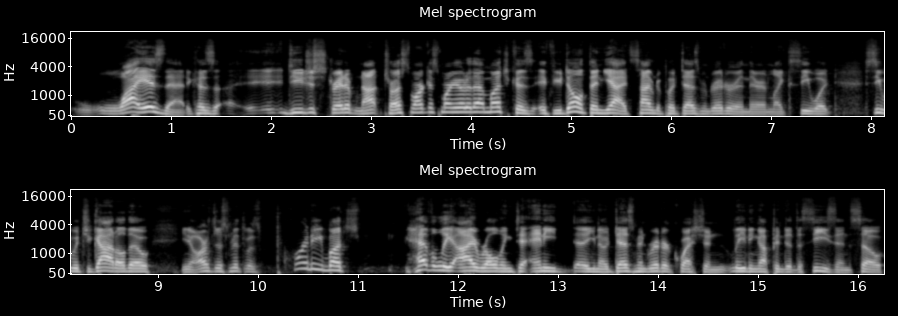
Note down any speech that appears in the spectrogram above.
why is that? Because uh, do you just straight up not trust Marcus Mariota that much? Because if you don't, then yeah, it's time to put Desmond Ridder in there and like see what see what you got. Although you know Arthur Smith was pretty much heavily eye rolling to any uh, you know Desmond Ridder question leading up into the season. So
